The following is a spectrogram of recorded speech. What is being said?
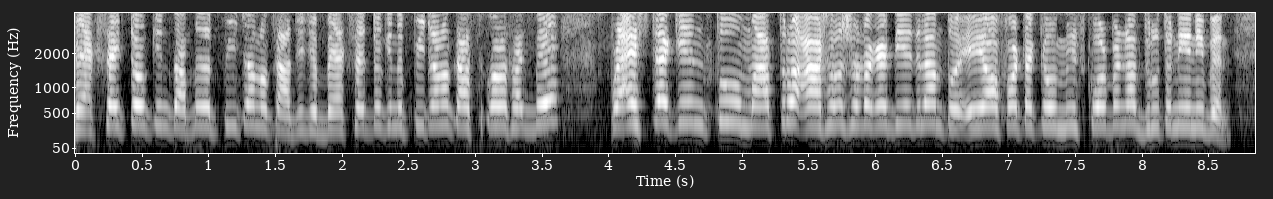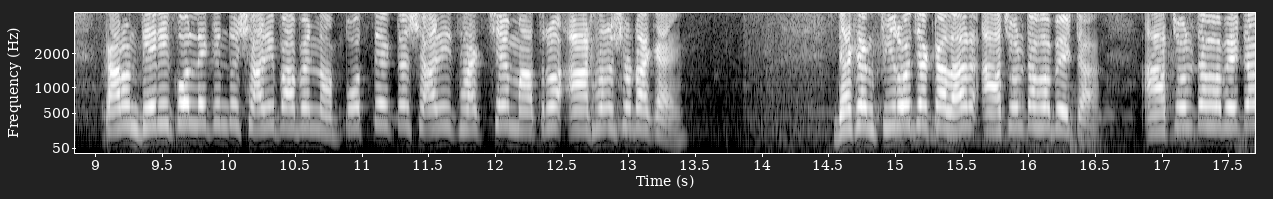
ব্যাক সাইডটাও কিন্তু আপনাদের পিটানো কাজ। এই যে ব্যাক সাইডটাও কিন্তু পিটানো কাজ করা থাকবে। প্রাইসটা কিন্তু মাত্র আঠারোশো টাকায় দিয়ে দিলাম। তো এই অফারটা কেউ মিস করবেন না, দ্রুত নিয়ে নেবেন। কারণ দেরি করলে কিন্তু শাড়ি পাবেন না। প্রত্যেকটা শাড়ি থাকছে মাত্র আঠারোশো টাকায়। দেখেন, ফিরোজা কালার, আঁচলটা হবে এটা। আঁচলটা হবে এটা,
